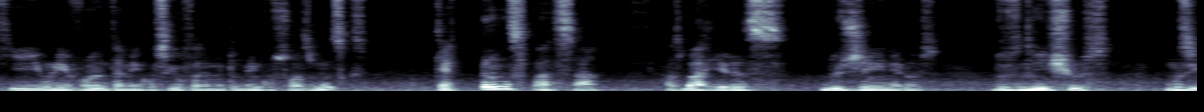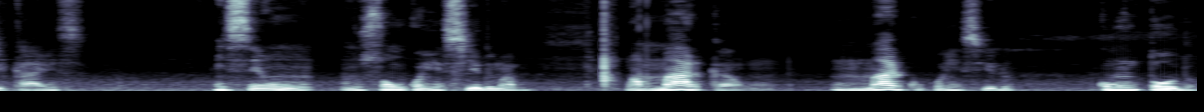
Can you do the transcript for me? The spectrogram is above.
que o Nirvana também conseguiu fazer muito bem com suas músicas, que é transpassar as barreiras dos gêneros, dos nichos musicais e ser um, um som conhecido, uma, uma marca, um, um marco conhecido como um todo,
